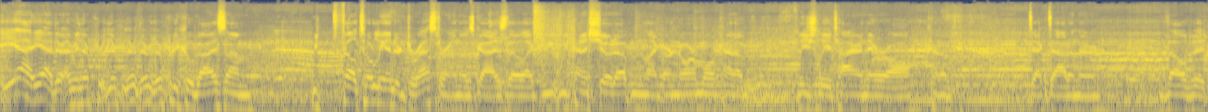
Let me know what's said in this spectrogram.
yeah, yeah. They're, I mean, they're, they're, they're, they're pretty cool guys. Um, we felt totally underdressed around those guys, though. Like we, we kind of showed up in like our normal kind of leisurely attire, and they were all kind of decked out in their velvet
